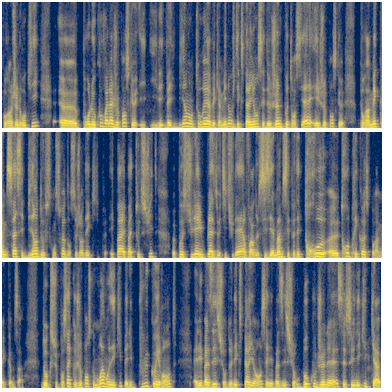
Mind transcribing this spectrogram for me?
pour un jeune rookie. Euh, pour le coup, voilà, je pense qu'il il va être bien entouré avec un mélange d'expérience et de jeunes potentiels. Et je pense que pour un mec comme ça, c'est bien de se construire dans ce genre d'équipe et pas, et pas tout de suite euh, postuler à une place de titulaire, voire de sixième homme. C'est peut-être trop, euh, trop précoce pour un mec comme ça. Donc c'est pour ça que je pense que moi, mon équipe, elle est plus cohérente. Elle est basée sur de l'expérience, elle est basée sur beaucoup de jeunesse. C'est une équipe qui a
